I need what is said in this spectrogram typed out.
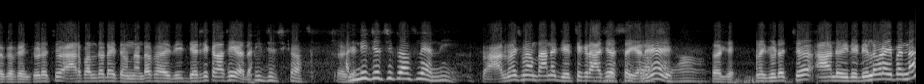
ఓకే ఫ్రెండ్స్ చూడొచ్చు. ఆరు పళ్ళతో అయితే ఉందంట. ఇది జెర్సీ క్రాసే కదా? జెర్సీ క్రాస్ అన్ని జెర్సీ క్రాస్లే అన్ని. ఆల్మోస్ట్ మనం దాన్ని జెర్సీకి రాసి వస్తాయి కానీ. ఓకే మనకి చూడొచ్చు. అండ్ ఇది డెలివరీ అయిపోయిందా?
